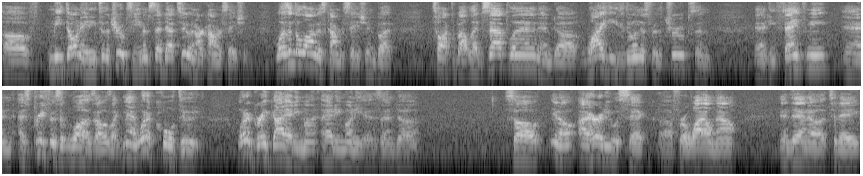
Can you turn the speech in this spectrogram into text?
of me donating to the troops. He even said that too in our conversation. Wasn't the longest conversation, but talked about Led Zeppelin and uh, why he's doing this for the troops and and he thanked me and as brief as it was I was like man what a cool dude what a great guy Eddie, Mon Eddie Money is and uh, so you know I heard he was sick uh, for a while now and then uh, today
